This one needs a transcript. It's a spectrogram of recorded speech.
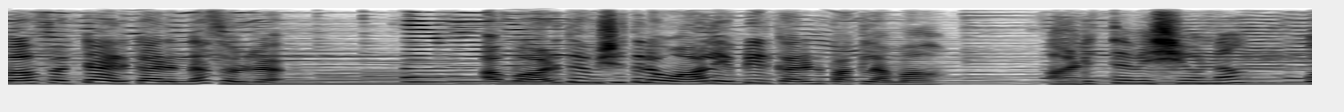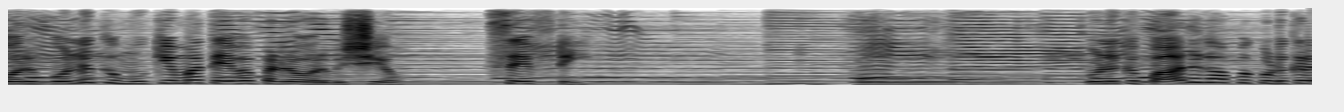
பெர்ஃபெக்ட்டா இருக்காருன்னு தான் சொல்ற அப்போ அடுத்த விஷயத்துல உன் ஆள் எப்படி இருக்காருன்னு பார்க்கலாமா? அடுத்த விஷயம்னா? ஒரு பொண்ணுக்கு முக்கியமா தேவைப்படுற ஒரு விஷயம். சேஃப்டி உனக்கு பாதுகாப்பு கொடுக்கற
